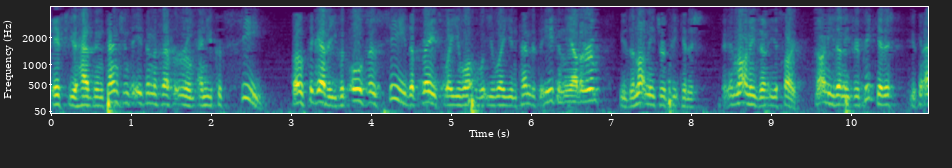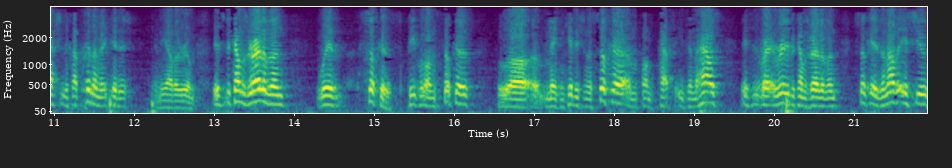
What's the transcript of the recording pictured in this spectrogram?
If you had the intention to eat in a separate room, and you could see both together, you could also see the place where you, where you intended to eat in the other room, you do not need to repeat Kiddush. Not only do, sorry, not only you don't need to repeat Kiddush, you can actually make Kiddush in the other room. This becomes relevant with sukkahs, people on sukkahs who are making kiddush in a sukkah and perhaps eat in the house. This is where it really becomes relevant. Sukkah is another issue,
